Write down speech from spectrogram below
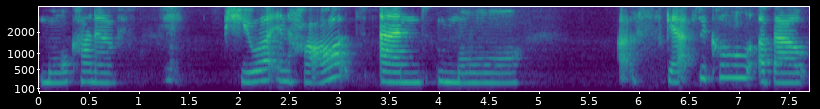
more kind of pure in heart and more uh, skeptical about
